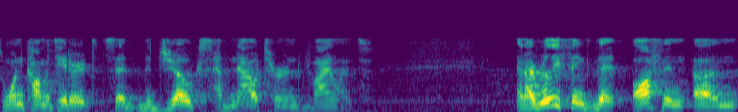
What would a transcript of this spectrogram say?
So one commentator said, the jokes have now turned violent. And I really think that often um,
